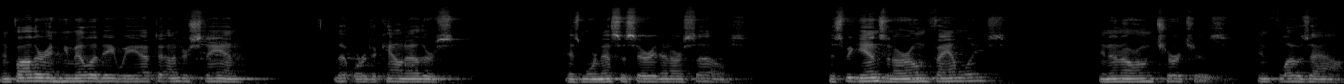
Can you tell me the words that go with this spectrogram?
And Father, in humility, we have to understand that we're to count others as more necessary than ourselves. This begins in our own families and in our own churches and flows out.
